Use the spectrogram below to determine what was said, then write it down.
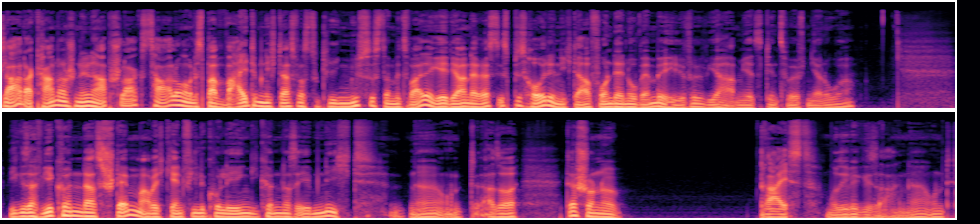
klar, da kam dann schnell eine Abschlagszahlung, aber das bei weitem nicht das, was du kriegen müsstest, damit es weitergeht. Ja, und der Rest ist bis heute nicht da von der Novemberhilfe. Wir haben jetzt den 12. Januar. Wie gesagt, wir können das stemmen, aber ich kenne viele Kollegen, die können das eben nicht. Ne? Und also, das ist schon eine dreist, muss ich wirklich sagen. Ne? Und,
